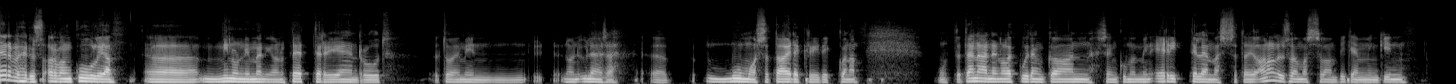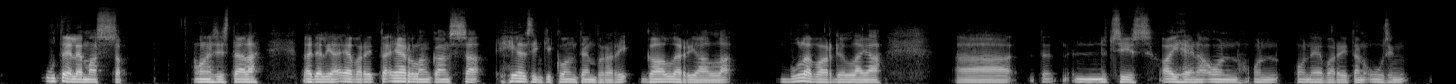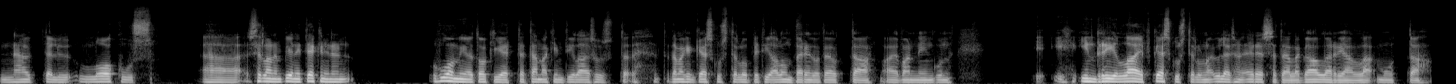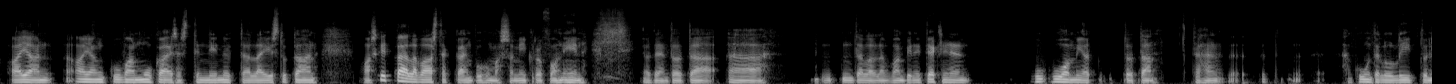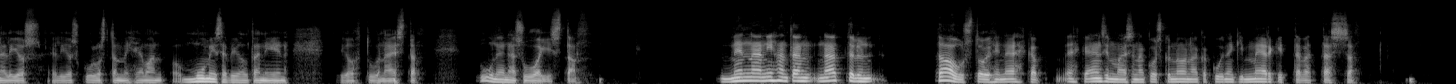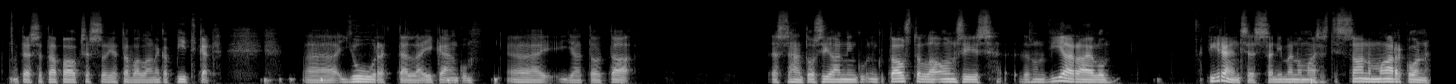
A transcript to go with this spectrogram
tervehdys arvon kuulija. Minun nimeni on Petteri Enruut. Toimin noin yleensä muun muassa taidekriitikkona, mutta tänään en ole kuitenkaan sen kummemmin erittelemässä tai analysoimassa, vaan pikemminkin utelemassa. Olen siis täällä taiteilija Eeva-Riitta Eerolan kanssa Helsinki Contemporary Gallerialla Boulevardilla ja ää, nyt siis aiheena on, on, on Eeva-Riitan uusin näyttely Lokus. Ää, sellainen pieni tekninen huomio toki, että tämäkin tilaisuus, tämäkin keskustelu piti alun perin toteuttaa aivan niin kuin in real life keskusteluna yleisön edessä täällä gallerialla, mutta ajan, ajan kuvan mukaisesti, niin nyt täällä istutaan maskit päällä vastakkain puhumassa mikrofoniin, joten tota, ää, tällainen vain pieni tekninen hu- huomio tota, tähän kuunteluun liittyen, eli jos, eli jos kuulostamme hieman mumisevilta, niin se johtuu näistä suunenäsuojista. Mennään ihan tämän näyttelyn taustoihin ehkä, ehkä ensimmäisenä, koska ne on aika kuitenkin merkittävät tässä, tässä tapauksessa ja tavallaan aika pitkät ää, juuret tällä ikään kuin. Ää, ja tota, tässähän tosiaan niin kuin, niin kuin taustalla on siis, tässä on vierailu Firenzessä nimenomaisesti San Markon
